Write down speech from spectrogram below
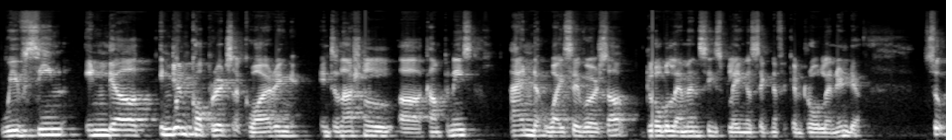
We've seen India, Indian corporates acquiring international uh, companies and vice versa, global MNCs playing a significant role in India. So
